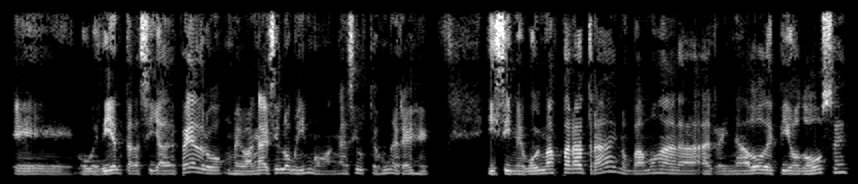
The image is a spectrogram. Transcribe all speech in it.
eh, obediente a la silla de Pedro, me van a decir lo mismo, van a decir usted es un hereje. Y si me voy más para atrás y nos vamos al reinado de Pío XII,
